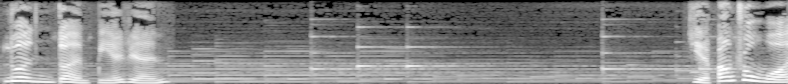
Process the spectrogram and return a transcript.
论断别人。也帮助我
